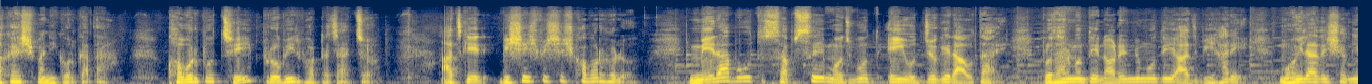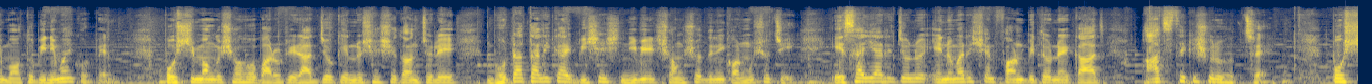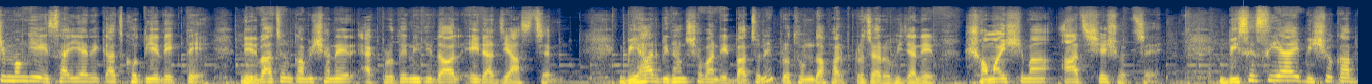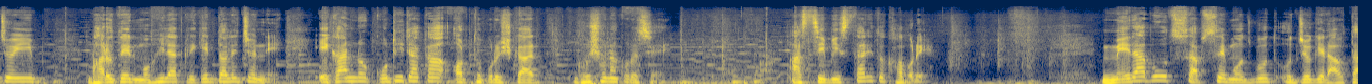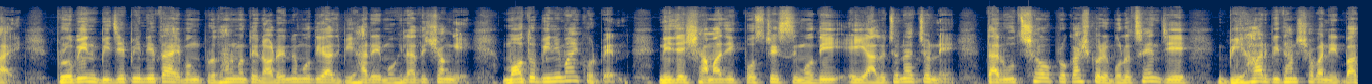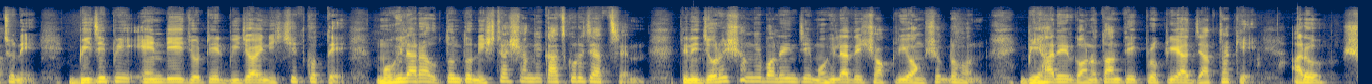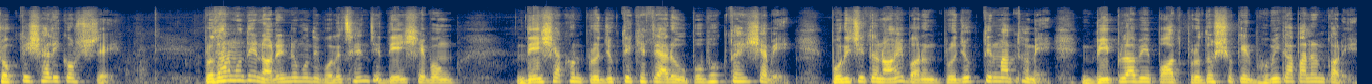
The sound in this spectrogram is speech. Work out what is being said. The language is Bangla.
আকাশবাণী কলকাতা। খবর পড়ছে প্রবীর ভট্টাচার্য। আজকের বিশেষ বিশেষ খবর হল, মেরা বুথ সবসে মজবুত এই উদ্যোগের আওতায় প্রধানমন্ত্রী নরেন্দ্র মোদী আজ বিহারে মহিলাদের সঙ্গে মত বিনিময় করবেন। পশ্চিমবঙ্গ সহ বারোটি রাজ্য কেন্দ্রশাসিত অঞ্চলে ভোটার তালিকায় বিশেষ নিবিড় সংশোধনী কর্মসূচি এসআইআরের জন্য এনুমারেশন ফর্ম বিতরণের কাজ আজ থেকে শুরু হচ্ছে। পশ্চিমবঙ্গে এসআইআর এর কাজ খতিয়ে দেখতে নির্বাচন কমিশনের এক প্রতিনিধি দল এই রাজ্যে আসছেন। বিহার বিধানসভা নির্বাচনে প্রথম দফার প্রচার অভিযানের সময়সীমা আজ শেষ হচ্ছে। বিসিসিআই বিশ্বকাপ জয়ী ভারতের মহিলা ক্রিকেট দলের জন্য একান্ন কোটি টাকা অর্থ পুরস্কার ঘোষণা করেছে। আসছি বিস্তারিত খবরে। মেরা বুথ সবসে মজবুত উদ্যোগের আওতায় প্রবীণ বিজেপি নেতা এবং প্রধানমন্ত্রী নরেন্দ্র মোদী আজ বিহারের মহিলাদের সঙ্গে মত বিনিময় করবেন। নিজের সামাজিক পোস্টে শ্রী মোদী এই আলোচনার জন্য তার উৎসাহ প্রকাশ করে বলেছেন যে, বিহার বিধানসভা নির্বাচনে বিজেপি এনডিএ জোটের বিজয় নিশ্চিত করতে মহিলারা অত্যন্ত নিষ্ঠার সঙ্গে কাজ করে যাচ্ছেন। তিনি জোরের সঙ্গে বলেন যে, মহিলাদের সক্রিয় অংশগ্রহণ বিহারের গণতান্ত্রিক প্রক্রিয়ার যাত্রাকে আরও শক্তিশালী করছে। প্রধানমন্ত্রী নরেন্দ্র মোদী বলেছেন যে দেশ এবং দেশ এখন প্রযুক্তির ক্ষেত্রে আরও উপভোক্তা হিসাবে পরিচিত নয়, বরং প্রযুক্তির মাধ্যমে বিপ্লবী পথ প্রদর্শকের ভূমিকা পালন করে।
